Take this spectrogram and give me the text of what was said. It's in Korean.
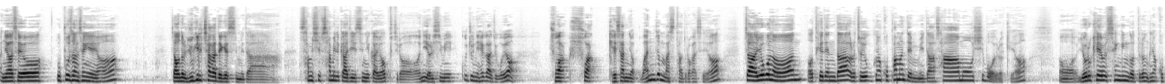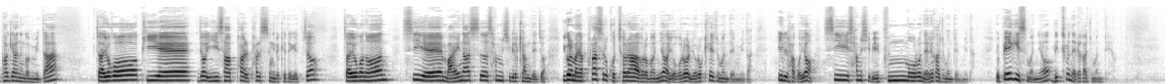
안녕하세요. 우프 선생이에요. 자, 오늘 6일차가 되겠습니다. 33일까지 있으니까요. 부지런히 열심히 꾸준히 해가지고요. 중학, 수학, 계산력 완전 마스터하도록 하세요. 자, 요거는 어떻게 된다? 그렇죠. 요거 그냥 곱하면 됩니다. 3, 5, 15 이렇게요. 어, 요렇게 생긴 것들은 그냥 곱하기 하는 겁니다. 자, 요거 B에 저 2, 4, 8, 8승 이렇게 되겠죠? 자, 요거는 C에 마이너스 30 이렇게 하면 되죠. 이걸 만약 플러스로 고쳐라 그러면요. 요거를 요렇게 해주면 됩니다. 1 하고요. C32 분모로 내려가 주면 됩니다. 요 빼기 있으면요. 밑으로 내려가 주면 돼요.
